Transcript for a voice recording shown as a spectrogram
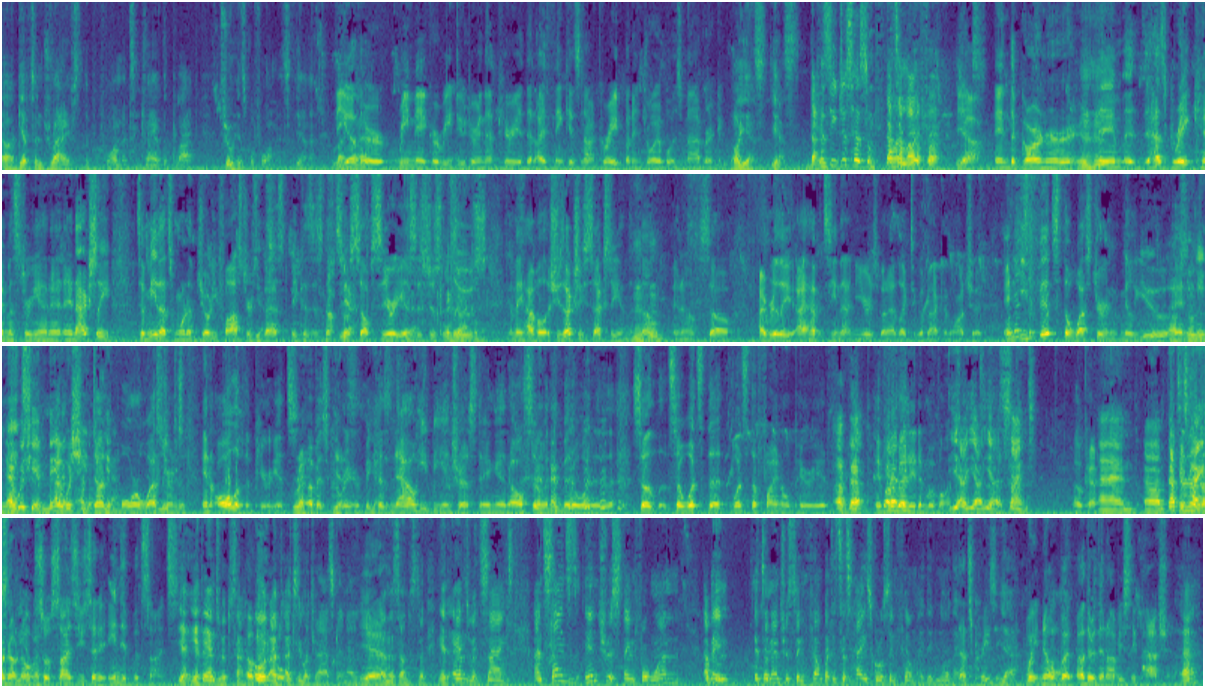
uh, Gibson drives the performance. He drives the plot through his performance. You know, The that. other remake or redo during that period that I think is not great but enjoyable is Maverick. Oh yes, yes. Because he just has some fun. That's a lot of fun, it. Yeah. yes. And the Garner mm-hmm. it has great chemistry in it. And actually, to me, that's one of Jodie Foster's Yes. best because it's not so Yeah. self serious. Yeah, It's just exactly. loose. And they have a. She's actually sexy in the Mhm. film, you know? So. I really I haven't seen that in years, but I'd like to go back and watch it. And Well, he fits the Western milieu, Absolutely. and he I wish he had made I it wish he'd other- done yeah. more westerns in all of the periods Right. of his Yes, career because yes. now he'd be interesting and also in the middle and in the, so so what's the what's the final period for Of that, if well, you're I ready think- to move on Yeah, to- yeah, to yeah. that. Okay and um, that's no his no no highest. no no so signs you said it ended with signs Yeah, it ends with signs. Okay, oh, I, cool. I see what you're asking. I, Yeah. I misunderstood. It ends with signs, and signs is interesting for one. I mean, it's an interesting film, but it's his highest grossing film. I didn't know that. that's crazy Yeah. wait no Uh, but other than obviously passion Huh?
